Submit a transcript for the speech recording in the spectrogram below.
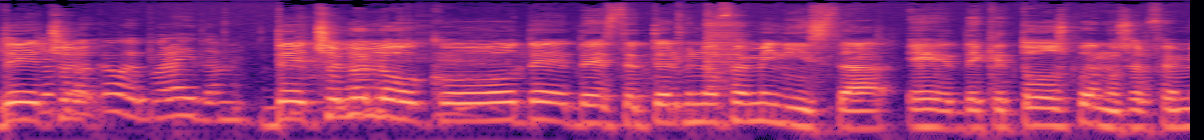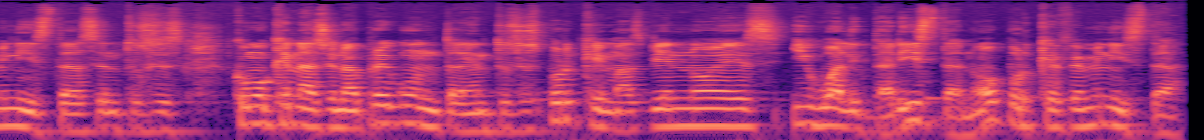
De Yo hecho, creo que voy por ahí también. De hecho, lo loco de, de este término feminista, eh, de que todos podemos ser feministas, entonces como que nace una pregunta, entonces ¿por qué más bien no es igualitarista, no? ¿Por qué feminista?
